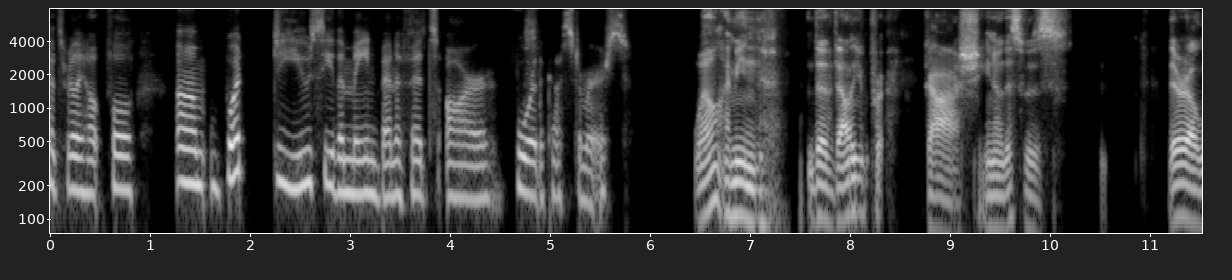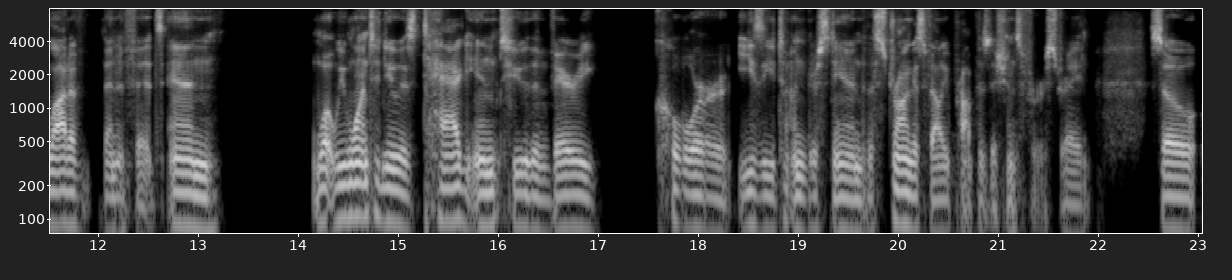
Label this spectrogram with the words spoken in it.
that's really helpful. Um, what do you see the main benefits are for the customers? Well, I mean, the value, pro- gosh, you know, this was, there are a lot of benefits. And what we want to do is tag into the very core, easy to understand, the strongest value propositions first, right? So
